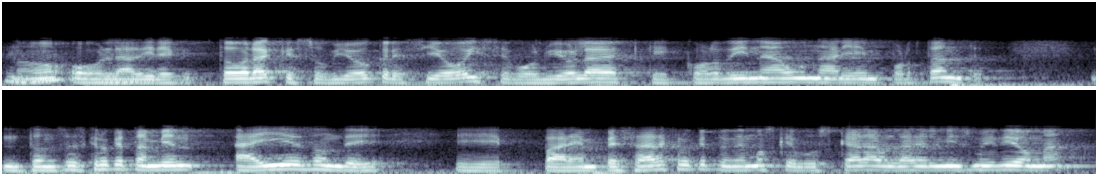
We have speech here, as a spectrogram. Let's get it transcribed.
¿no? O la directora que subió, creció y se volvió la que coordina un área importante. Entonces creo que también ahí es donde, eh, para empezar, creo que tenemos que buscar hablar el mismo idioma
